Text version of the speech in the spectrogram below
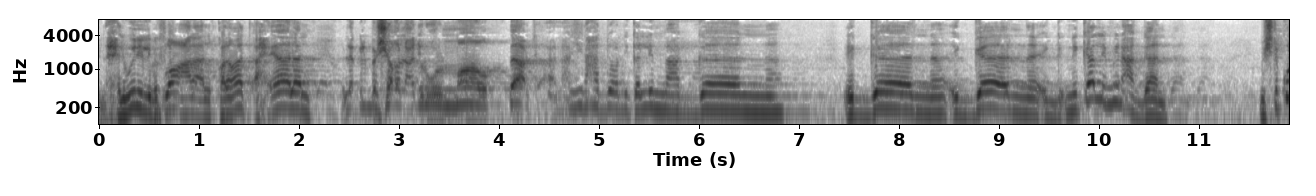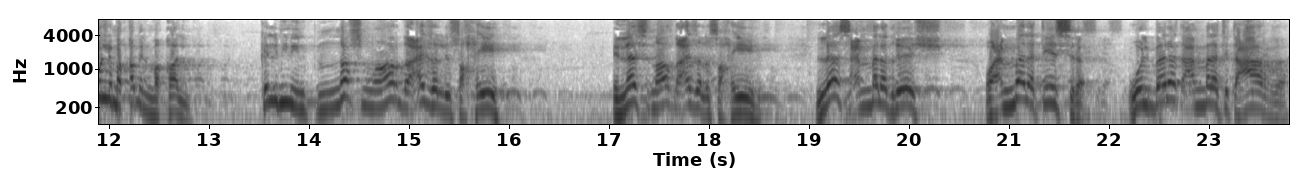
الحلوين اللي بيطلعوا على القنوات أحيانا يقول لك البشر اللي قاعدين يقولوا النار إحنا عايزين حد يقعد يكلمنا على الجنة الجنة الجنة نكلم مين على الجنة؟ مش لكل مقام المقال. كلم مين؟ الناس النهاردة عايزة اللي صحيح. الناس النهاردة عايزة اللي صحيح. الناس عمالة تغش. وعمالة تسرق والبنات عمالة تتعرى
